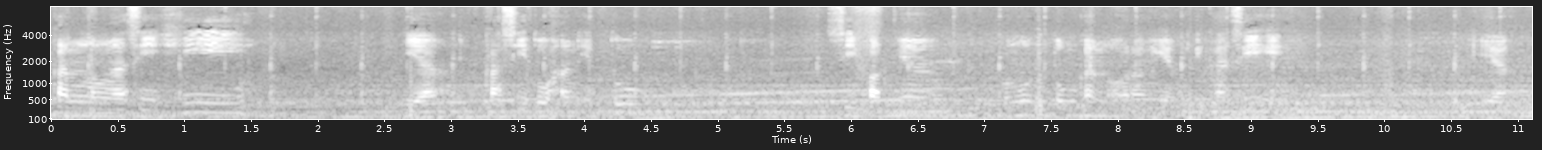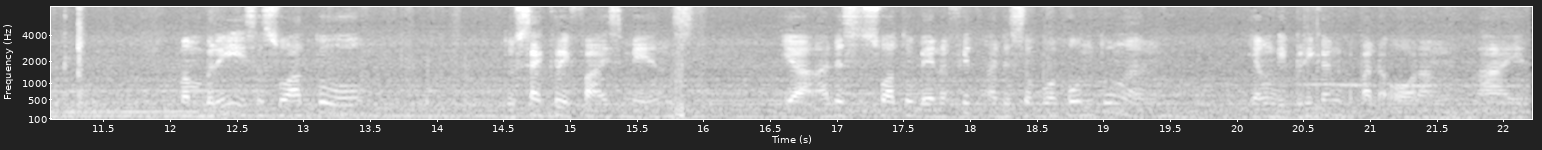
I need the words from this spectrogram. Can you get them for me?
akan mengasihi ya kasih Tuhan itu sifatnya menguntungkan orang yang dikasihi. Ya memberi sesuatu to sacrifice means ya ada sesuatu benefit ada sebuah keuntungan yang diberikan kepada orang lain.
